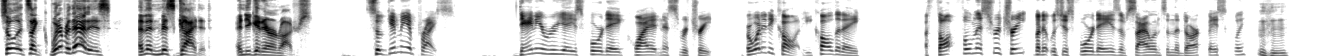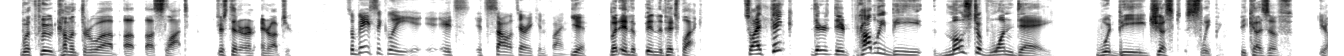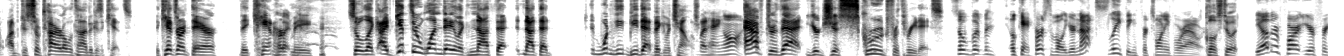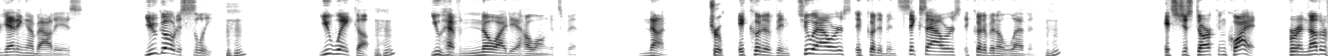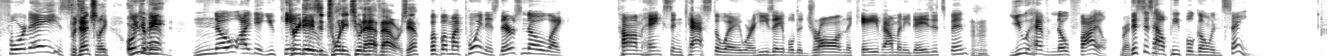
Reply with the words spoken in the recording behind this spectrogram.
So it's like whatever that is, and then misguided, and you get Aaron Rodgers. So give me a price. Danny Rouhier's four day quietness retreat. Or what did he call it? He called it a a thoughtfulness retreat, but it was just four days of silence in the dark, basically. Mm-hmm. With food coming through a, a, a slot, just to inter- interrupt you. So basically, it's it's solitary confinement. Yeah, but in the in the pitch black. So I think there there'd probably be most of one day would be just sleeping because of you know I'm just so tired all the time because of kids. The kids aren't there. They can't hurt me. so like I'd get through one day like not that not that it wouldn't be that big of a challenge. But hang on. After that, you're just screwed for three days. So, but but okay. First of all, you're not sleeping for 24 hours. Close to it. The other part you're forgetting about is you go to sleep. Mhm. You wake up. Mhm. You have no idea how long it's been. None. True. It could have been two hours. It could have been six hours. It could have been 11. Mhm. It's just dark and quiet for another four days. Potentially. Or You it could have be no idea. You can't three days do- and 22 and a half hours. Yeah. but but my point is, there's no like Tom Hanks in Cast Away where he's able to draw in the cave how many days it's been. Mhm. You have no file. Right. This is how people go insane.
